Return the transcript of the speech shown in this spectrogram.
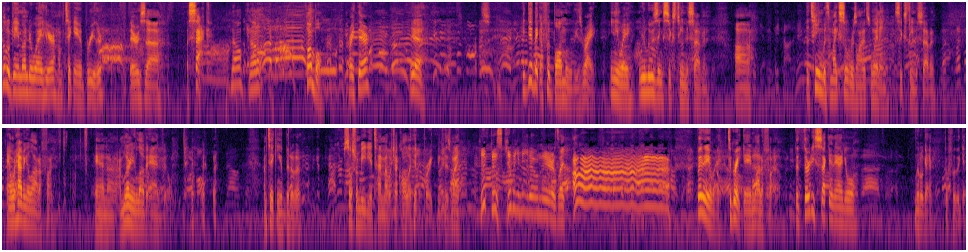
little game underway here. I'm taking a breather. There's uh, a sack. No, no, no. Fumble. Right there. Yeah. He did make a football move. He's right. Anyway, we're losing 16 to 7. Uh, the team with Mike Silvers on is winning 16 to 7. And we're having a lot of fun. And uh, I'm learning to love Advil. I'm taking a bit of a social media timeout, which I call a hip break, because my hip is killing me down there. It's like, ah! But anyway, it's a great game, a lot of fun. The 32nd annual little game before the game.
